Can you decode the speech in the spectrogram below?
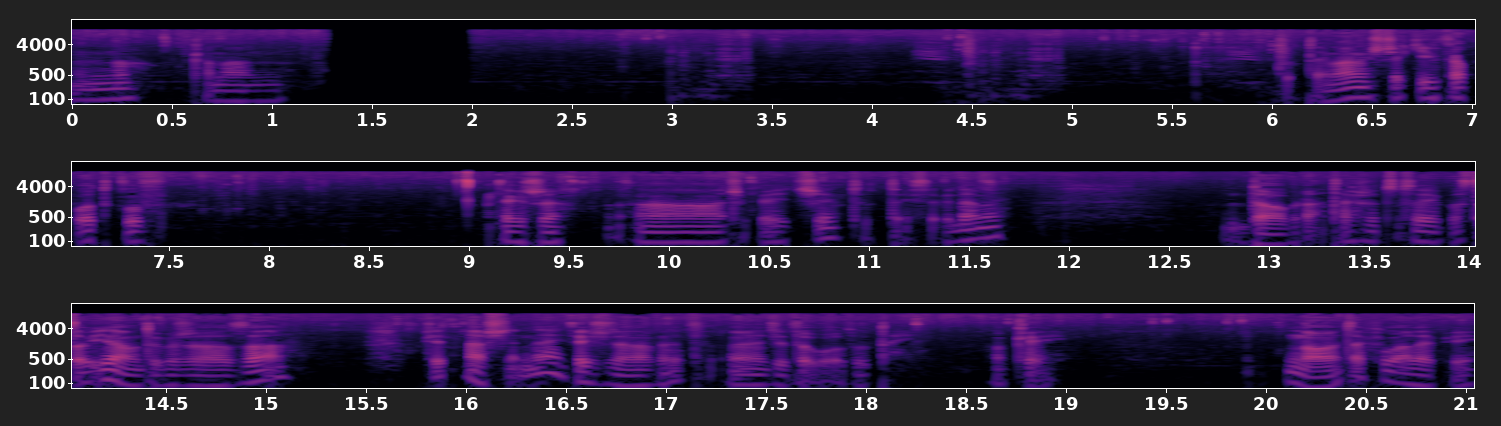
No, come on. Tutaj mam jeszcze kilka płotków. Także, a, czekajcie, tutaj sobie damy. Dobra, także tu sobie postawię. Ile mam tego żelaza? 15, no i tak źle nawet. E, Gdzie to było tutaj? Okej. No, tak chyba lepiej.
